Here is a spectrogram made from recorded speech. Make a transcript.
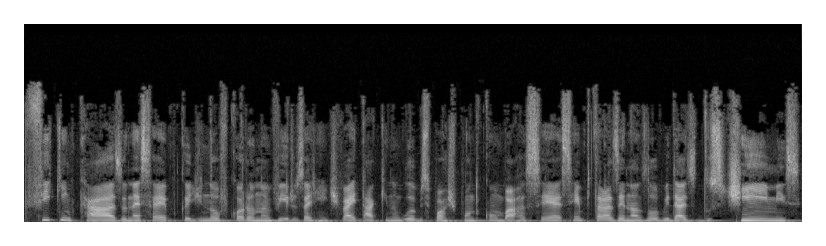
fique em casa nessa época de novo coronavírus. A gente vai estar tá aqui no globesport.com/ce sempre trazendo as novidades dos times,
